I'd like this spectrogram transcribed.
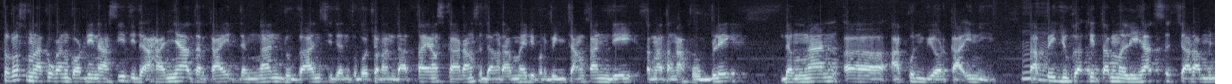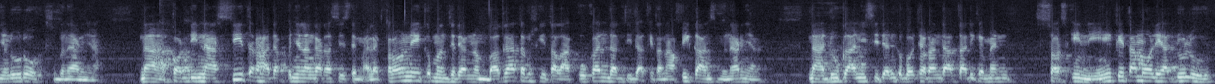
terus melakukan koordinasi tidak hanya terkait dengan dugaan insiden kebocoran data yang sekarang sedang ramai diperbincangkan di tengah-tengah publik dengan uh, akun Biorka ini. Hmm. Tapi juga kita melihat secara menyeluruh sebenarnya nah koordinasi terhadap penyelenggara sistem elektronik kementerian lembaga terus kita lakukan dan tidak kita nafikan sebenarnya nah dugaan insiden kebocoran data di kemensos ini kita mau lihat dulu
